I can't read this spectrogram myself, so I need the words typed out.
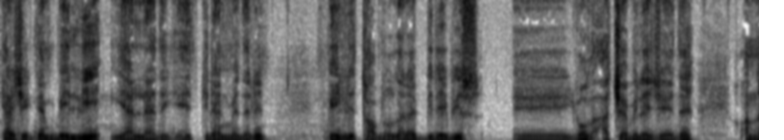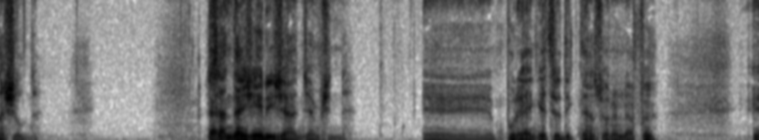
gerçekten belli yerlerdeki etkilenmelerin belli tablolara birebir e, yol açabileceği de anlaşıldı. Evet. Senden şey rica edeceğim şimdi. E, buraya getirdikten sonra lafı e,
